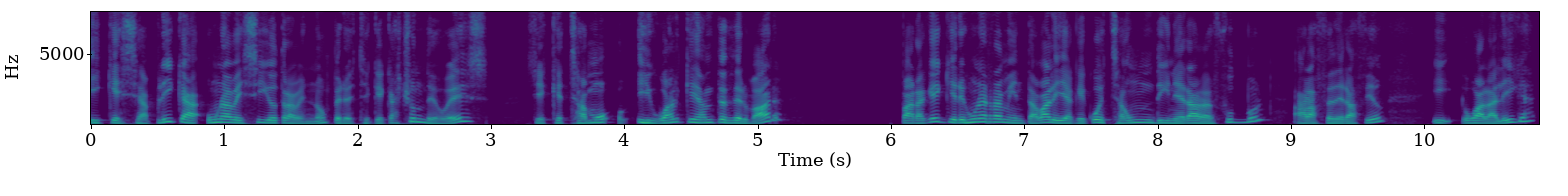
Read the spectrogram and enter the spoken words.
y que se aplica una vez sí y otra vez no. Pero este qué cachondeo es. Si es que estamos igual que antes del bar. ¿Para qué quieres una herramienta válida que cuesta un dineral al fútbol, a la federación y, o a la liga?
